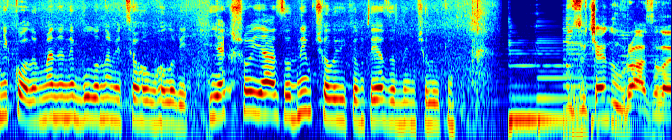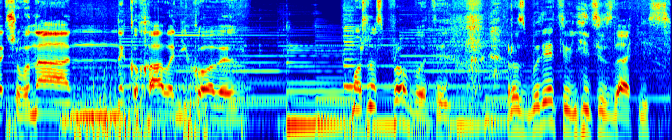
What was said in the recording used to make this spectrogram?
ніколи. В мене не було навіть цього в голові. Якщо я з одним чоловіком, то я з одним чоловіком. Звичайно, вразила, що вона не кохала ніколи. Можна спробувати розбудити в ній цю здатність.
